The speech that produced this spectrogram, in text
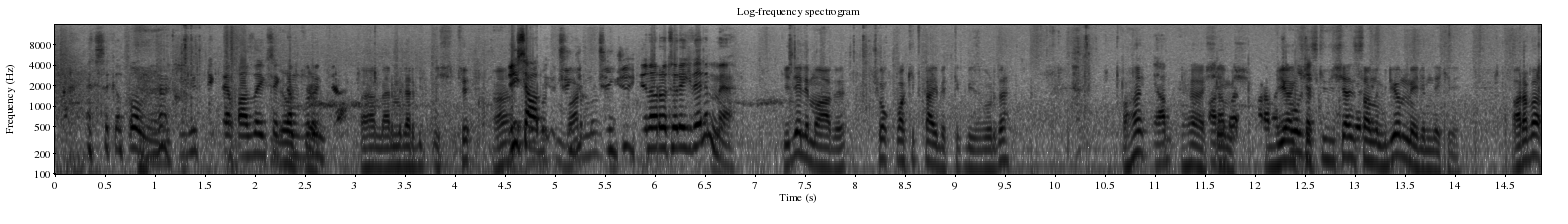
Sıkıntı olmuyor. Yüksekten fazla yüksekten Yok yok. vurunca. Aha mermiler bitmişti. Ha, Neyse abi üçüncü, üçüncü jeneratöre gidelim mi? Gidelim abi. Çok vakit kaybettik biz burada. Aha. Ya, ha şeymiş. araba bir an olacak. keskin sandım biliyor musun elimdekini? Araba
